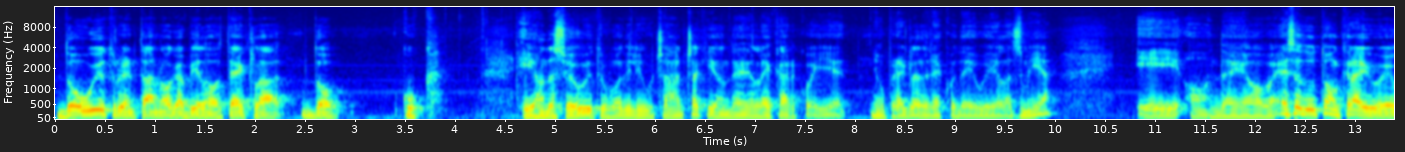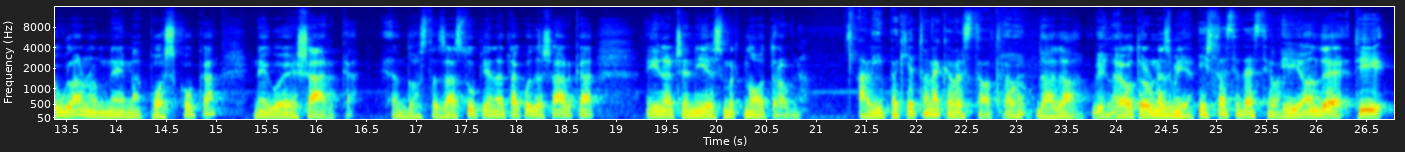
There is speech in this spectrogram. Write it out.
Do ujutru je ta noga bila otekla do kuka. I onda su je ujutru vodili u čančak i onda je lekar koji je nju pregledao rekao da je ujela zmija. I onda je ovo... E sad u tom kraju je uglavnom nema poskoka, nego je šarka. Dosta zastupljena, tako da šarka inače nije smrtno otrovna. Ali ipak je to neka vrsta otrova. Da, da, bila je otrovna zmija. I šta se desilo? I onda ti,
